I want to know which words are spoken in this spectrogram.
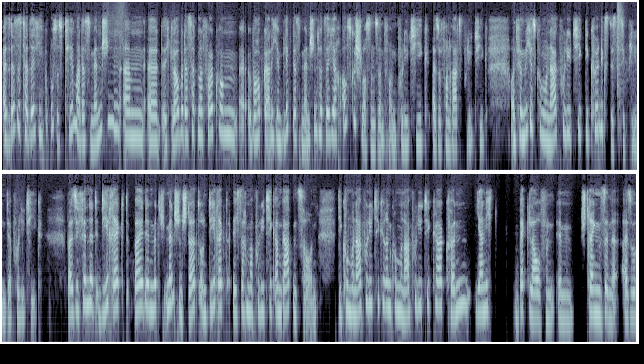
Also das ist tatsächlich ein großes Thema, dass Menschen, ähm, äh, ich glaube, das hat man vollkommen äh, überhaupt gar nicht im Blick, dass Menschen tatsächlich auch ausgeschlossen sind von Politik, also von Ratspolitik. Und für mich ist Kommunalpolitik die Königsdisziplin der Politik weil sie findet direkt bei den Menschen statt und direkt, ich sage mal, Politik am Gartenzaun. Die Kommunalpolitikerinnen und Kommunalpolitiker können ja nicht weglaufen im strengen Sinne. Also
